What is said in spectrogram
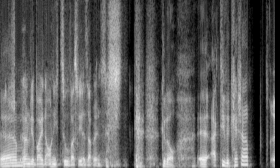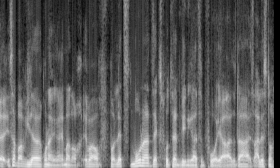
Ähm, hören wir beiden auch nicht zu, was wir hier sabbeln. genau. Äh, aktive Cacher ist aber wieder runtergegangen, immer noch. Immer auch vor letzten Monat 6% weniger als im Vorjahr. Also da ist alles noch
